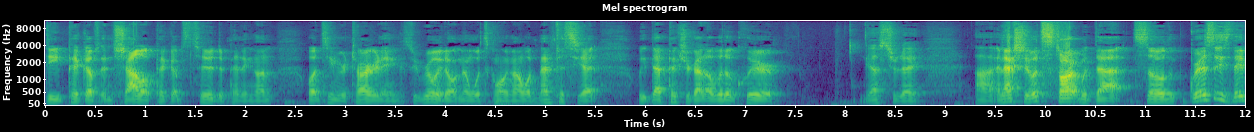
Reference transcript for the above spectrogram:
deep pickups and shallow pickups too, depending on what team you're targeting. Because we really don't know what's going on with Memphis yet. We, that picture got a little clearer yesterday. Uh, and actually, let's start with that. So the Grizzlies they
